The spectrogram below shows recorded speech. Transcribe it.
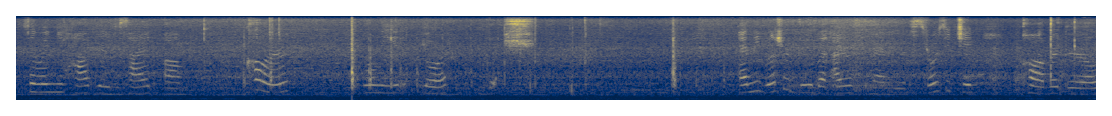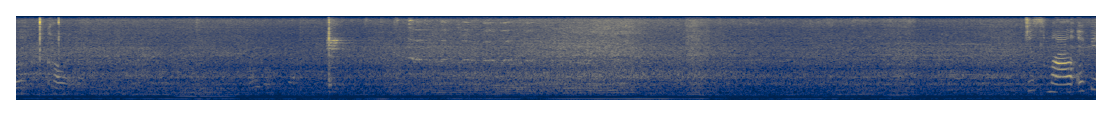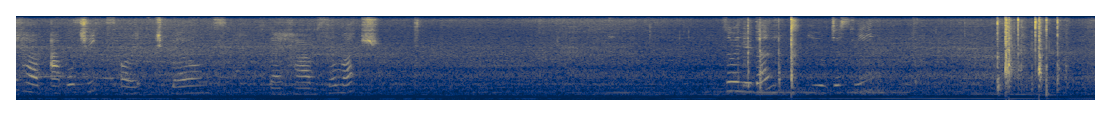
So when you have your desired um, color you'll need your blush. Any blush will do, but I recommend you this Rosy Chic CoverGirl color. Just smile if you have apple cheeks or cheekbones that have so much. So when you're done, you just need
